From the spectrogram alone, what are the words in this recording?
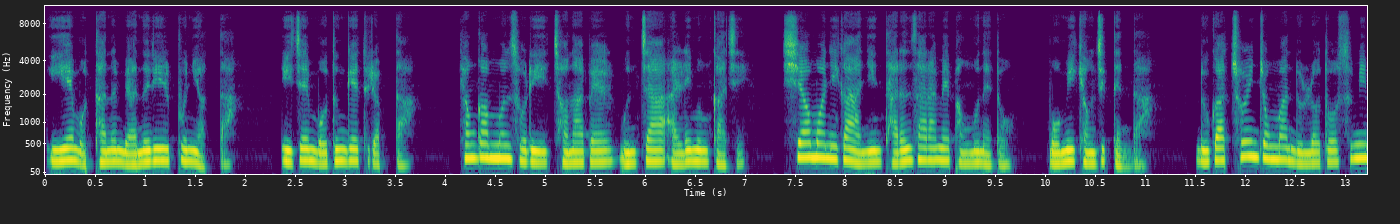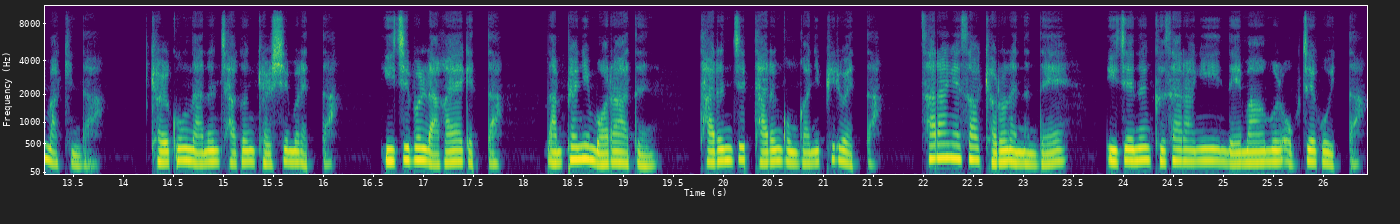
이해 못하는 며느리일 뿐이었다. 이젠 모든 게 두렵다. 현관문 소리, 전화벨, 문자, 알림음까지. 시어머니가 아닌 다른 사람의 방문에도 몸이 경직된다. 누가 초인종만 눌러도 숨이 막힌다. 결국 나는 작은 결심을 했다. 이 집을 나가야겠다. 남편이 뭐라 하든 다른 집 다른 공간이 필요했다. 사랑해서 결혼했는데 이제는 그 사랑이 내 마음을 옥죄고 있다.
